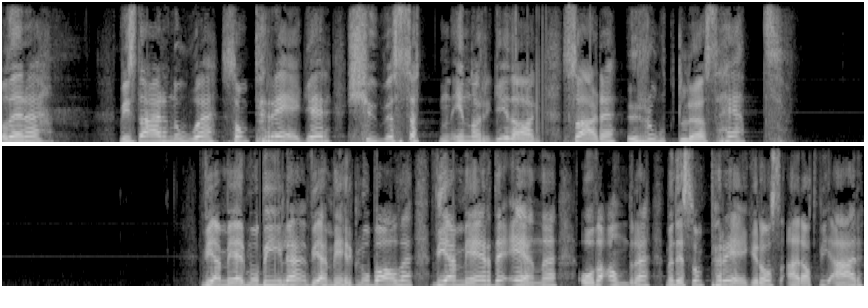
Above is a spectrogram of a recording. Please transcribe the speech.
Og dere, hvis det er noe som preger 2017 i Norge i dag, så er det rotløshet. Vi er mer mobile, vi er mer globale, vi er mer det ene og det andre. Men det som preger oss, er at vi er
